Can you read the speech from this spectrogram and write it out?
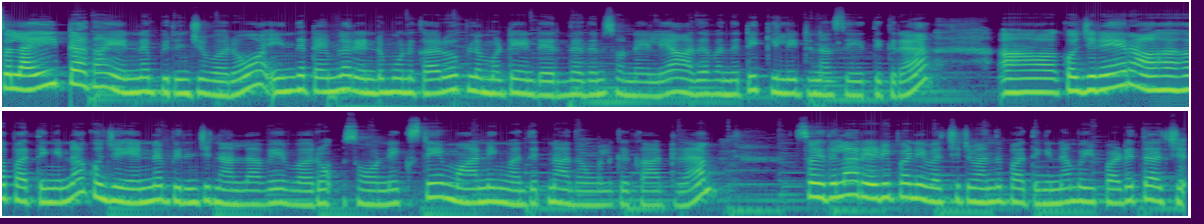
ஸோ லைட்டாக தான் எண்ணெய் பிரிஞ்சு வரும். இந்த டைமில் ரெண்டு மூணு கருவேப்பிலை மட்டும் என்கிட்ட இருந்ததுன்னு சொன்னேன் இல்லையா? அதை வந்துட்டு கிள்ளிட்டு நான் சேர்த்துக்கிறேன். கொஞ்சம் நேரம் ஆக ஆக பார்த்தீங்கன்னா கொஞ்சம் எண்ணெய் பிரிஞ்சு நல்லாவே வரும். ஸோ நெக்ஸ்ட் டே மார்னிங் வந்துட்டு நான் அதை உங்களுக்கு காட்டுறேன். ஸோ இதெல்லாம் ரெடி பண்ணி வச்சுட்டு வந்து பார்த்திங்கன்னா போய் படுத்தாச்சு.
